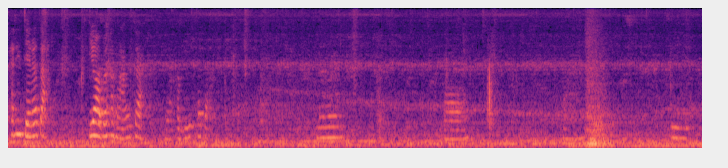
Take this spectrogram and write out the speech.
ท่าที่เจ็ดแล้วจ้ะย่อไปข้างหลังจ้ะเดี๋ยวกระบิดไปจ้ะหนึ่งสองสามสี่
